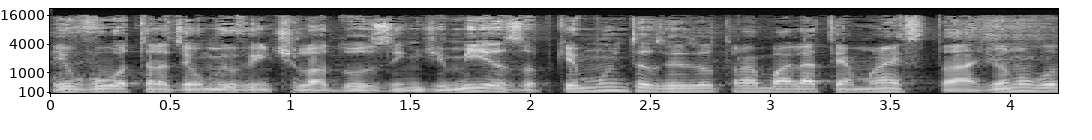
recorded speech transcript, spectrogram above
eu vou trazer o meu ventiladorzinho de mesa, porque muitas vezes eu trabalho até mais tarde. Eu não vou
